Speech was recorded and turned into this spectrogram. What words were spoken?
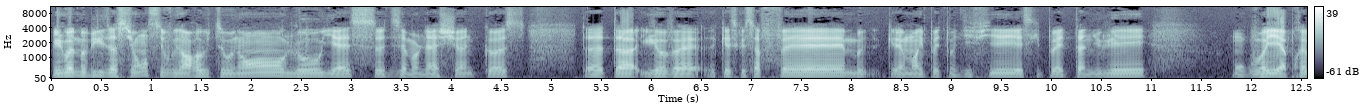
Les lois de mobilisation, si vous en rajoutez ou non, law, yes, discrimination, cost, qu'est-ce que ça fait, comment il peut être modifié, est-ce qu'il peut être annulé? Bon, vous voyez, après,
